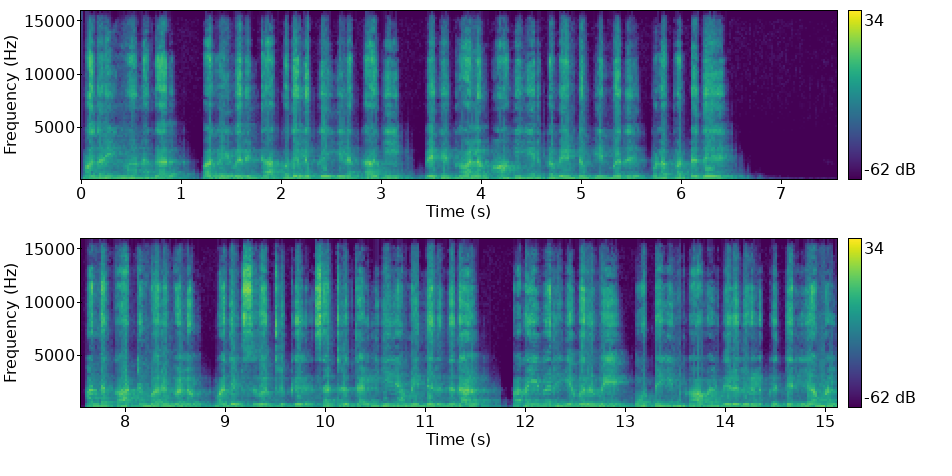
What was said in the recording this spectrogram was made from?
மதுரை மாநகர் பகைவரின் தாக்குதலுக்கு இலக்காகி வெகு காலம் ஆகியிருக்க வேண்டும் என்பது புலப்பட்டது. அந்த காட்டு மரங்களும் மதில் சுவற்றுக்கு சற்று தள்ளியே அமைந்திருந்ததால் பகைவர் எவருமே கோட்டையின் காவல் வீரர்களுக்கு தெரியாமல்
